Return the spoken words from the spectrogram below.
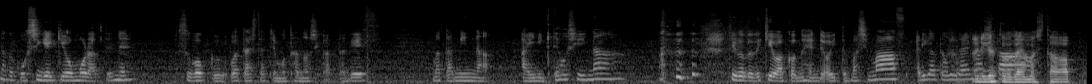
なんかこう刺激をもらってねすごく私たちも楽しかったです。またみんな会いに来てほしいな。ということで今日はこの辺でおいとまします。ありがとうございました。ありがとうございました。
